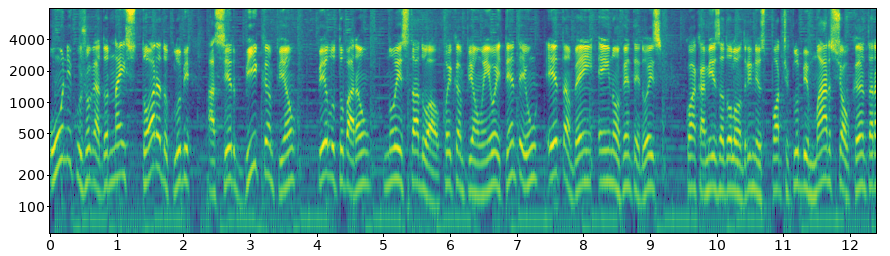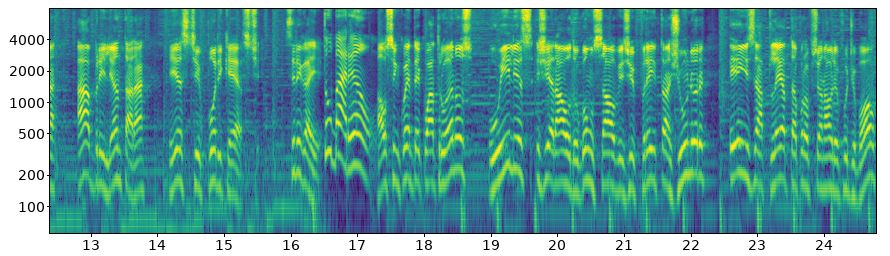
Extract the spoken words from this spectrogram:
único jogador na história do clube a ser bicampeão pelo Tubarão no estadual. Foi campeão em 81 e também em 92 com a camisa do Londrina Esporte Clube. Márcio Alcântara abrilhantará este podcast. Se liga aí. Tubarão. Aos 54 anos, Willis Geraldo Gonçalves de Freitas Júnior ex-atleta profissional de futebol,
